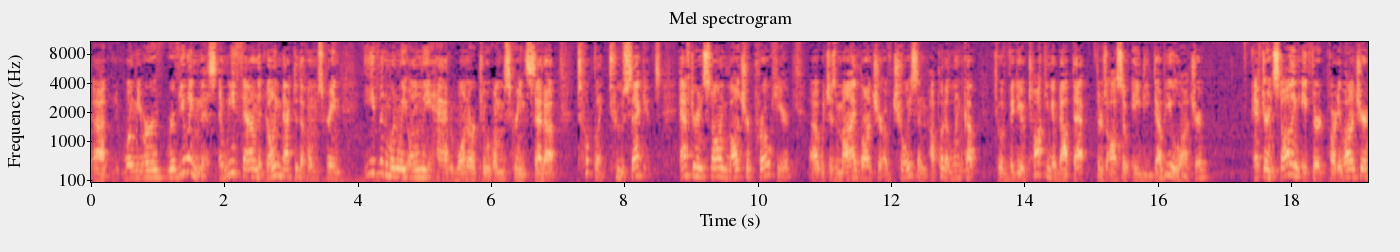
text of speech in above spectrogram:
uh, when we were reviewing this. And we found that going back to the home screen, even when we only had one or two home screens set up, took like two seconds. After installing Launcher Pro here, uh, which is my launcher of choice, and I'll put a link up to a video talking about that. There's also ADW Launcher. After installing a third-party launcher,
